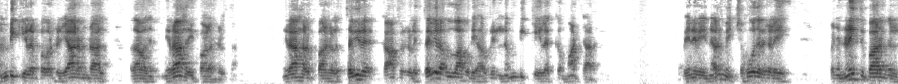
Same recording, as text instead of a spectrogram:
நம்பிக்கை இழப்பவர்கள் யார் என்றால் அதாவது நிராகரிப்பாளர்கள் தான். நிராகரிப்பாளர்களை தவிர காஃபர்களை தவிர அல்லாஹுடைய அருளில் நம்பிக்கை இழக்க மாட்டார்கள். எனவே நறுமை சகோதரர்களே கொஞ்சம் நினைத்து பாருங்கள்.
